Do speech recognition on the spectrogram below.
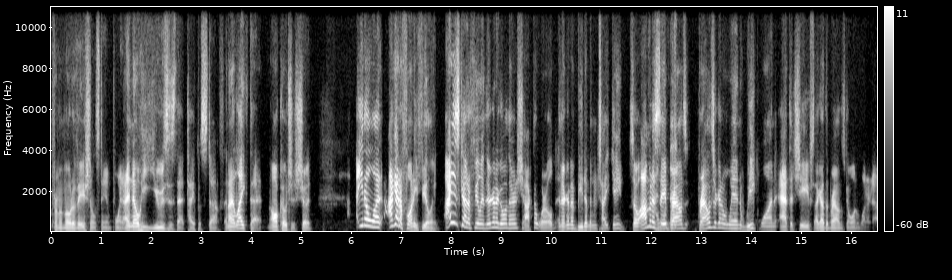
from a motivational standpoint. I know he uses that type of stuff, and I like that. All coaches should. You know what? I got a funny feeling. I just got a feeling they're going to go in there and shock the world, and they're going to beat them in a tight game. So I'm going to say love it. Browns. Browns are going to win Week One at the Chiefs. I got the Browns going one and oh.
